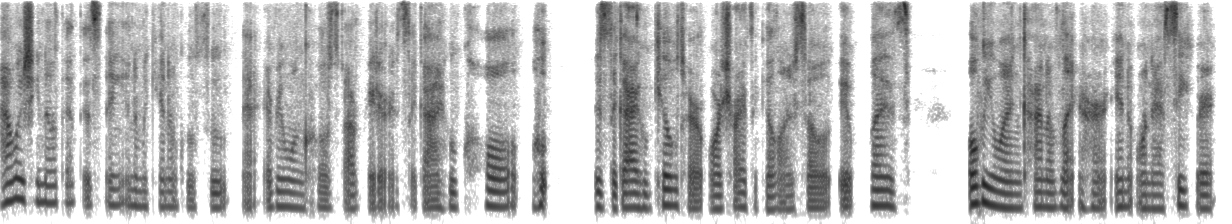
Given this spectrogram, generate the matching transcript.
How would she know that this thing in a mechanical suit that everyone calls Darth Vader is the guy who called who is the guy who killed her or tried to kill her. So it was Obi-Wan kind of letting her in on that secret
